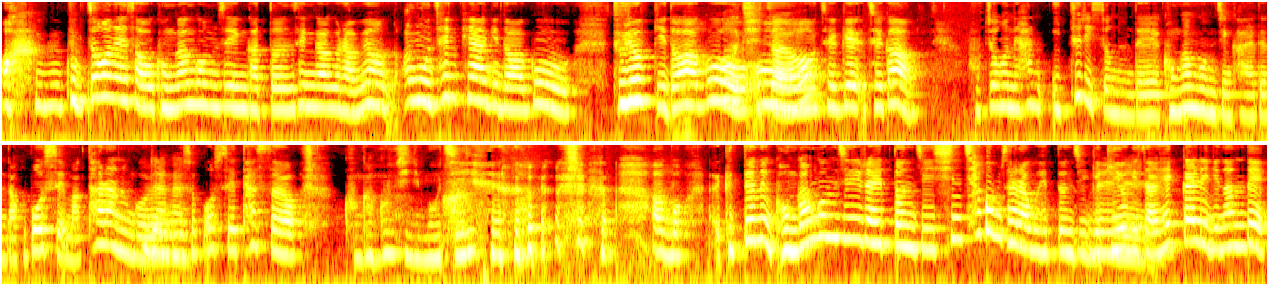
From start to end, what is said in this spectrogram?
아, 그 국정원에서 건강검진 갔던 생각을 하면 너무 창피하기도 하고 두렵기도 하고 아, 진짜요? 어, 제게, 제가 국정원에 한 이틀 있었는데 건강검진 가야 된다고 버스에 막 타라는 거예요. 네네. 그래서 버스에 탔어요. 건강검진이 뭐지? 아, 뭐, 그때는 건강검진이라 했던지 신체검사라고 했던지 이게 네네. 기억이 잘 헷갈리긴 한데,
